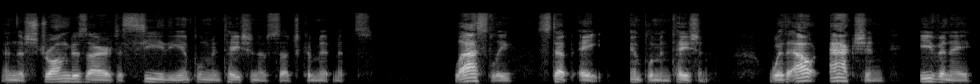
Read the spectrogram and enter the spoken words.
and the strong desire to see the implementation of such commitments. Lastly, step 8 implementation. Without action, even a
